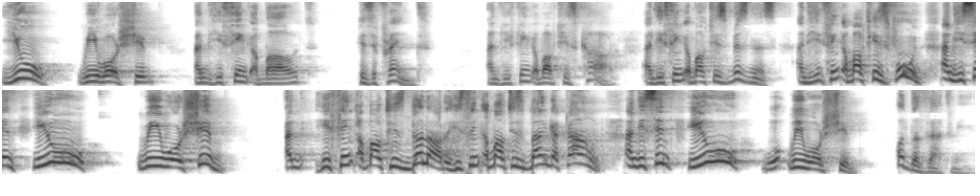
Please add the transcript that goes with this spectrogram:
you we worship and he think about his friend and he think about his car and he think about his business and he think about his food and he said you we worship and he think about his dollar he think about his bank account and he said you we worship what does that mean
